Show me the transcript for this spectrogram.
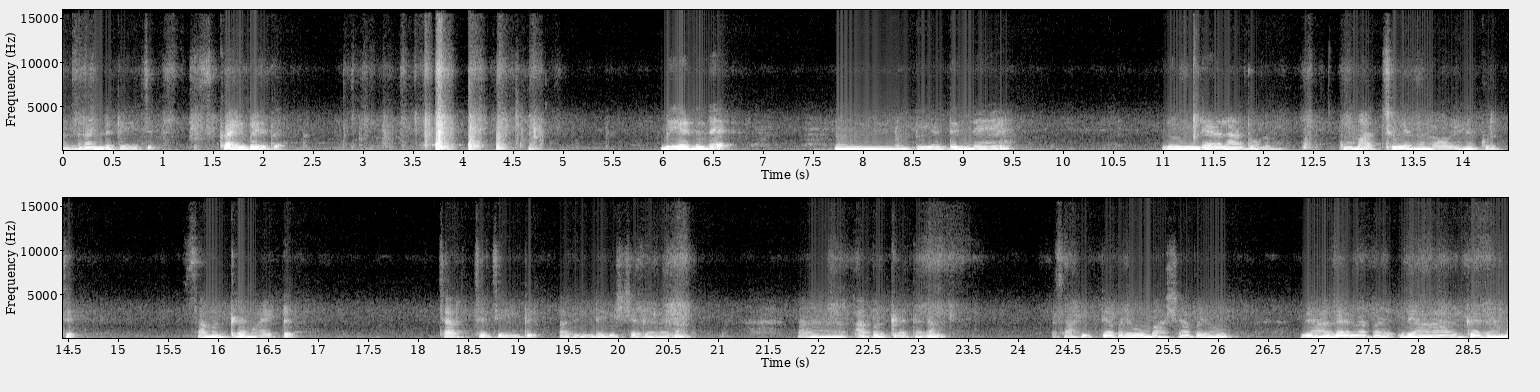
പന്ത്രണ്ട് പേജ് സ്ക്രൈബ് ചെയ്ത്. ബി എഡിന്റെ ബി എഡിന്റെ ഒരു ഇന്റേണലാണ് തോന്നുന്നു. ഉമ്മാച്ചു എന്ന നോവലിനെ കുറിച്ച് സമഗ്രമായിട്ട് ചർച്ച ചെയ്ത് അതിന്റെ വിശകലനം അപഗ്രഥനം സാഹിത്യപരവും ഭാഷാപരവും വ്യാകരണ വ്യാകരണ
